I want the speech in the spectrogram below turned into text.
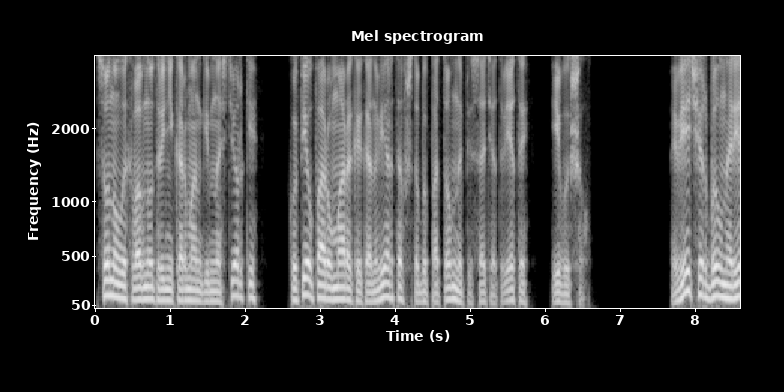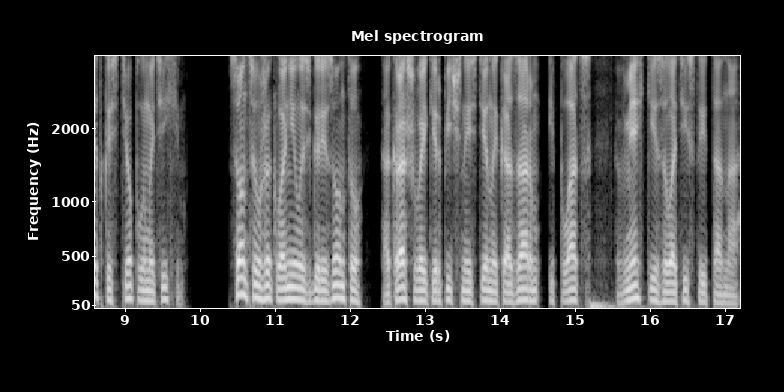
Сунул их во внутренний карман гимнастерки, купил пару марок и конвертов, чтобы потом написать ответы, и вышел. Вечер был на редкость теплым и тихим. Солнце уже клонилось к горизонту, окрашивая кирпичные стены казарм и плац в мягкие золотистые тона.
